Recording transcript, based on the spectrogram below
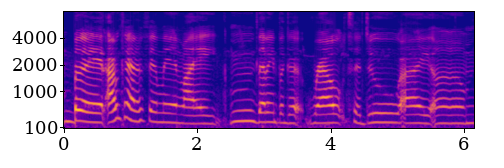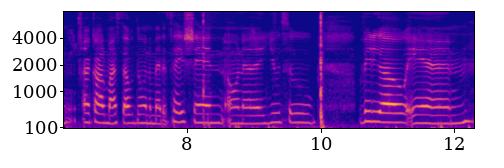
but i'm kind of feeling like mm, that ain't the good route to do. I um i caught myself doing a meditation on a youtube video and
